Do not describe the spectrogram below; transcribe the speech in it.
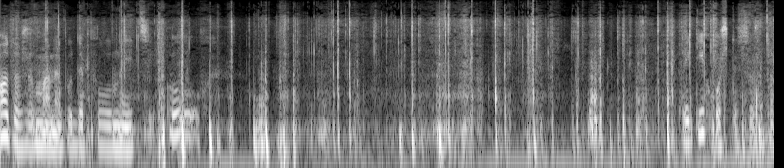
А, то вже в мене буде полуниці. Ух. Які хочете сорти?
